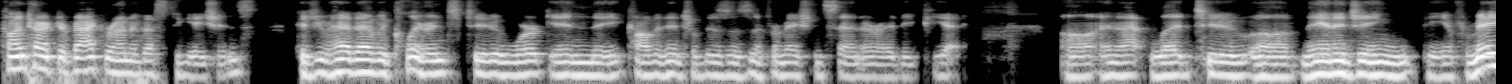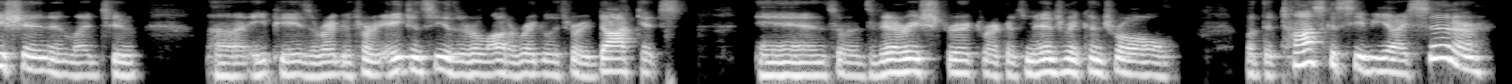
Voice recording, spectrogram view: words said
contractor background investigations because you had to have a clearance to work in the Confidential Business Information Center at EPA. Uh, and that led to uh, managing the information and led to uh, EPA as a regulatory agency. There are a lot of regulatory dockets. And so it's very strict records management control. But the TSCA CBI Center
